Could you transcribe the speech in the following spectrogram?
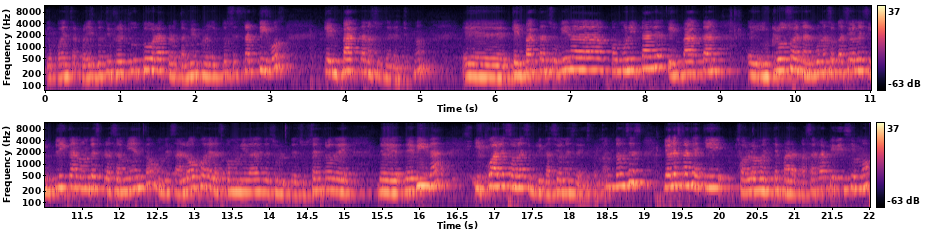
que pueden ser proyectos de infraestructura, pero también proyectos extractivos, que impactan a sus derechos, ¿no? Eh, que impactan su vida comunitaria, que impactan, eh, incluso en algunas ocasiones implican un desplazamiento, un desalojo de las comunidades de su, de su centro de, de, vida y cuáles son las implicaciones de esto. ¿no? Entonces, yo les traje aquí, solamente para pasar rapidísimo,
